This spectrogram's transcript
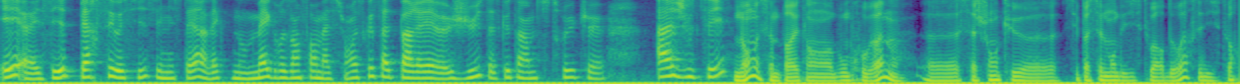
Et euh, essayer de percer aussi ces mystères avec nos maigres informations. Est-ce que ça te paraît euh, juste? Est-ce que tu as un petit truc euh, à ajouter? Non, mais ça me paraît un bon programme, sachant que c'est pas seulement des histoires d'horreur, c'est des histoires,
